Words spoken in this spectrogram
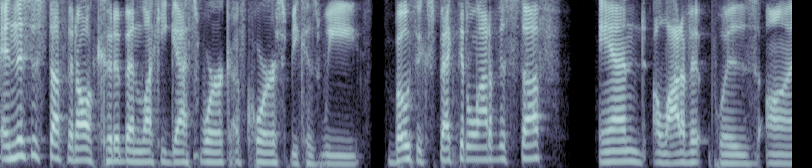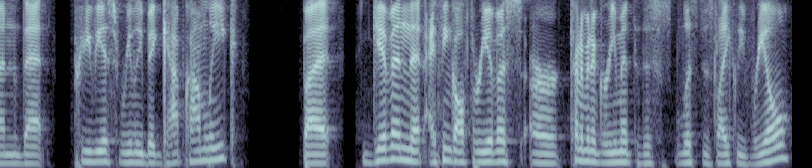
and this is stuff that all could have been lucky guesswork, of course, because we both expected a lot of this stuff, and a lot of it was on that previous really big Capcom leak. But given that I think all three of us are kind of in agreement that this list is likely real,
